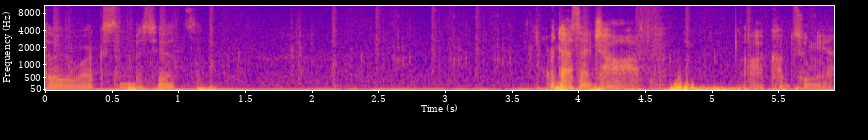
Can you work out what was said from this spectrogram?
gewachsen bis jetzt. Und da ist ein Schaf. Ah, komm zu mir.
